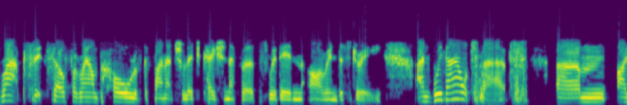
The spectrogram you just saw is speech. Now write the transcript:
wraps itself around the whole of the financial education efforts within our industry. And without that, um, I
